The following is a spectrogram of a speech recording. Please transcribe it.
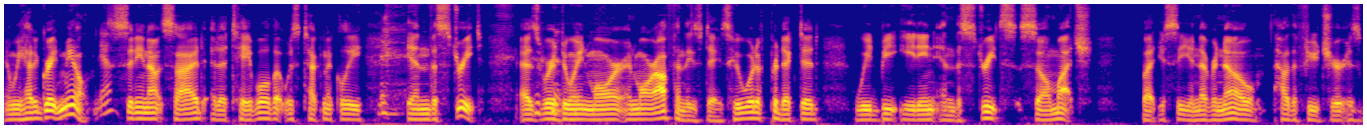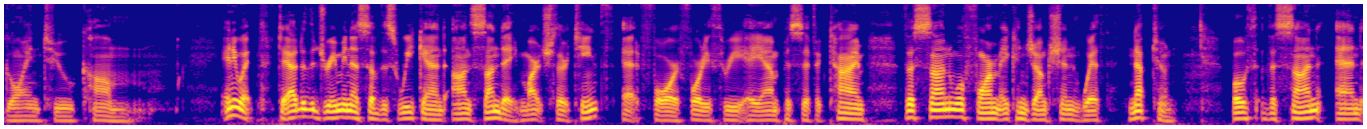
And we had a great meal, Yeah. sitting outside at a table that was technically in the street, as we're doing more and more often these days. Who would have predicted we'd be eating in the streets so much? But you see, you never know how the future is going to come. Anyway, to add to the dreaminess of this weekend, on Sunday, March 13th at 4:43 a.m. Pacific Time, the sun will form a conjunction with Neptune. Both the sun and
